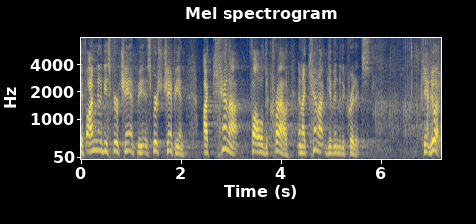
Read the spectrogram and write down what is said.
If I'm going to be a spiritual champion, a spiritual champion, I cannot follow the crowd and I cannot give in to the critics. Can't do it.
